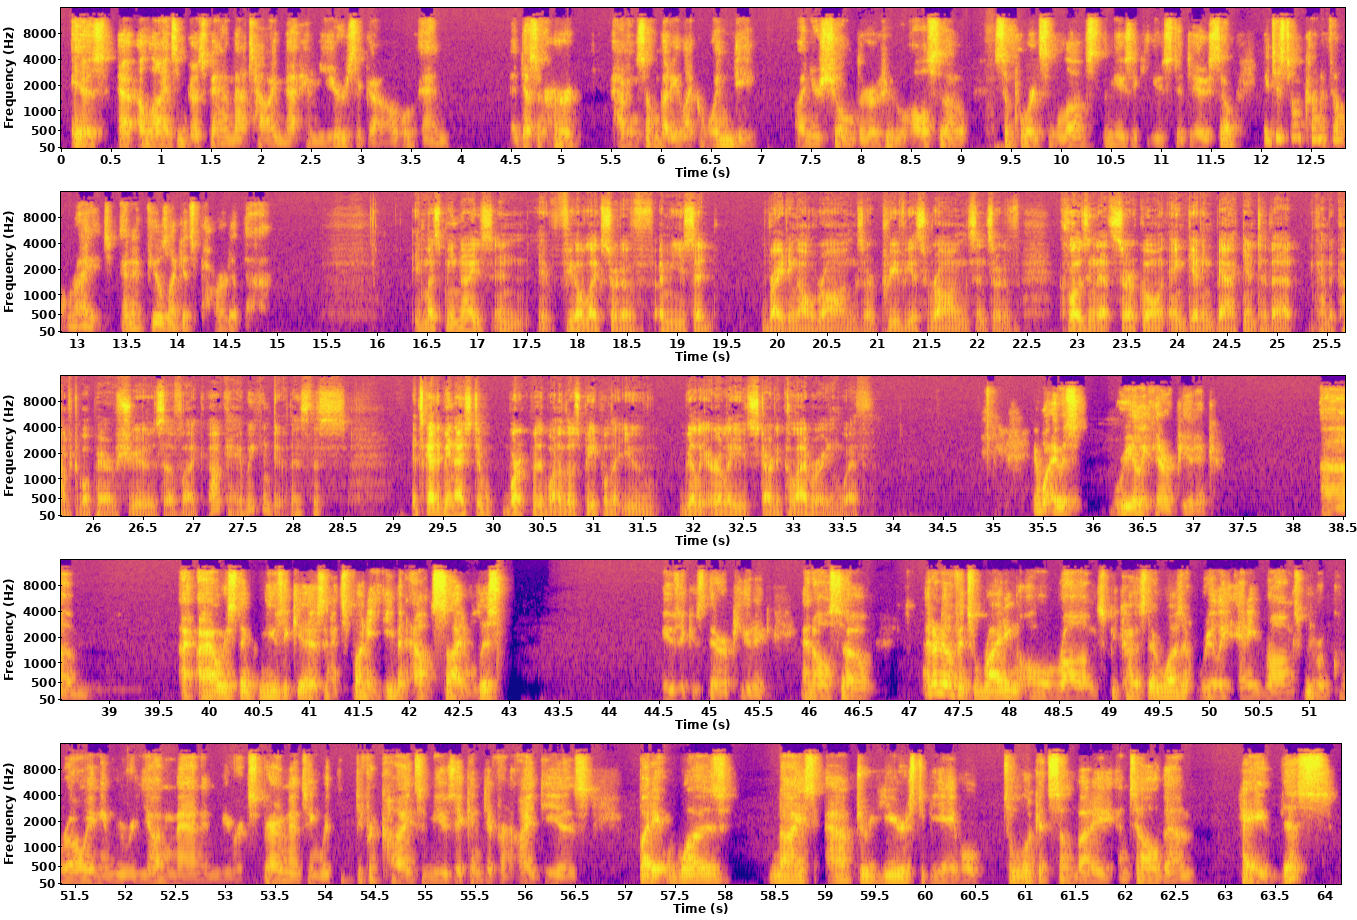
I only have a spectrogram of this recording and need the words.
is uh, a Lions and Ghosts fan. That's how I met him years ago. And it doesn't hurt having somebody like Wendy on your shoulder who also supports and loves the music you used to do. So it just all kind of felt right. And it feels like it's part of that. It must be nice and it feel like sort of I mean you said righting all wrongs or previous wrongs and sort of closing that circle and getting back into that kind of comfortable pair of shoes of like, okay, we can do this. This it's got to be nice to work with one of those people that you really early started collaborating with. It, it was really therapeutic. Um, I, I, always think music is, and it's funny, even outside of listening, music is therapeutic. And also, I don't know if it's righting all wrongs because there wasn't really any wrongs. We were growing and we were young men and we were experimenting with different kinds of music and different ideas. But it was nice after years to be able to look at somebody and tell them, hey, this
